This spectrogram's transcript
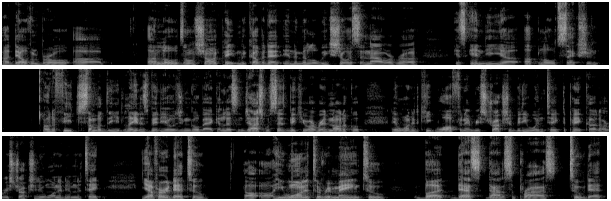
Uh, Delvin Breaux uh, unloads on Sean Payton. We covered that in the middle of the week show. It's in our uh, it's in the uh, upload section or to feature some of the latest videos. You can go back and listen. Joshua says, Big Q, I read an article. They wanted to keep Warford and restructure, but he wouldn't take the pay cut or restructure they wanted him to take. Yeah, I've heard that too. Uh, uh, he wanted to remain too, but that's not a surprise too. That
